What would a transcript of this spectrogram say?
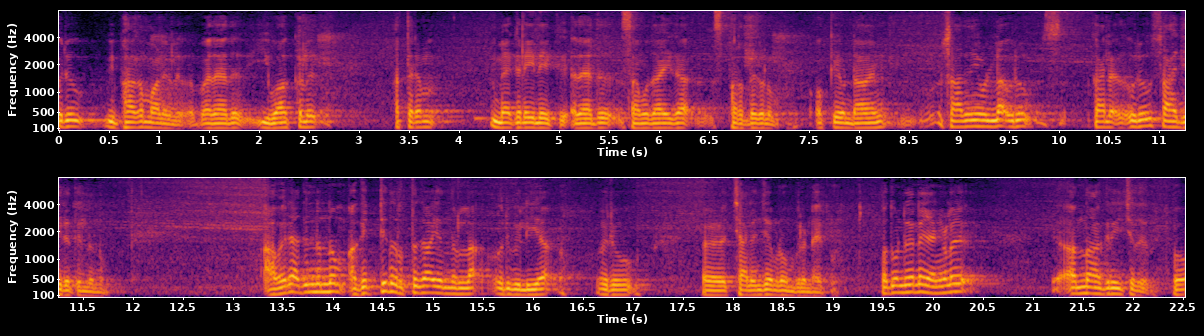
ഒരു വിഭാഗം ആളുകൾ അതായത് യുവാക്കൾ അത്തരം മേഖലയിലേക്ക് അതായത് സാമുദായിക സ്പർദ്ധകളും ഒക്കെ ഉണ്ടാകാൻ സാധ്യതയുള്ള ഒരു കാല ഒരു സാഹചര്യത്തിൽ നിന്നും. അവരെ അതിൽ നിന്നും അകറ്റി നിർത്തുക എന്നുള്ള ഒരു വലിയ ഒരു ചലഞ്ച് നമ്മുടെ മുമ്പിലുണ്ടായിരുന്നു. അപ്പോൾ അതുകൊണ്ട് തന്നെ ഞങ്ങൾ അന്ന് ആഗ്രഹിച്ചത് ഇപ്പോൾ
